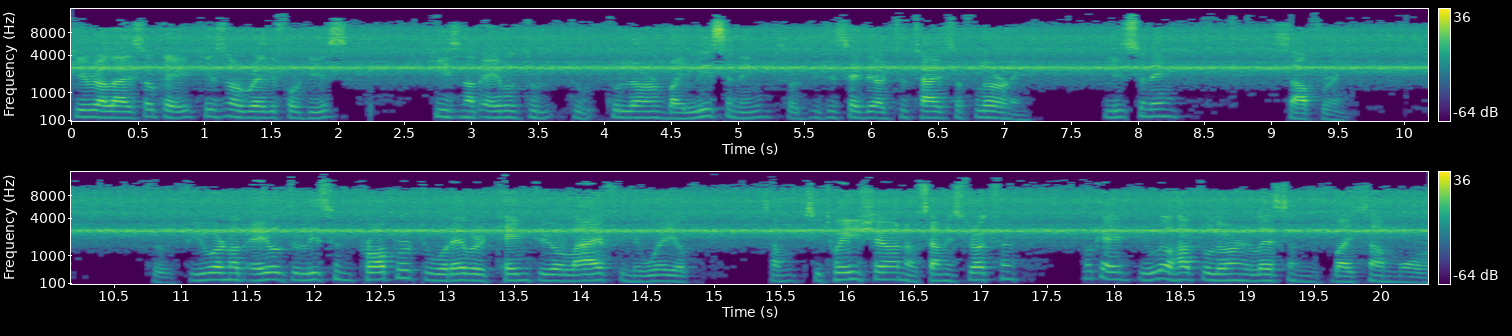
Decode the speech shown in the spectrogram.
he realized, okay, he's not ready for this. He's not able to, to, to learn by listening. So is say there are two types of learning listening, suffering. So if you are not able to listen proper to whatever came to your life in the way of some situation or some instruction, okay, you will have to learn a lesson by some more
